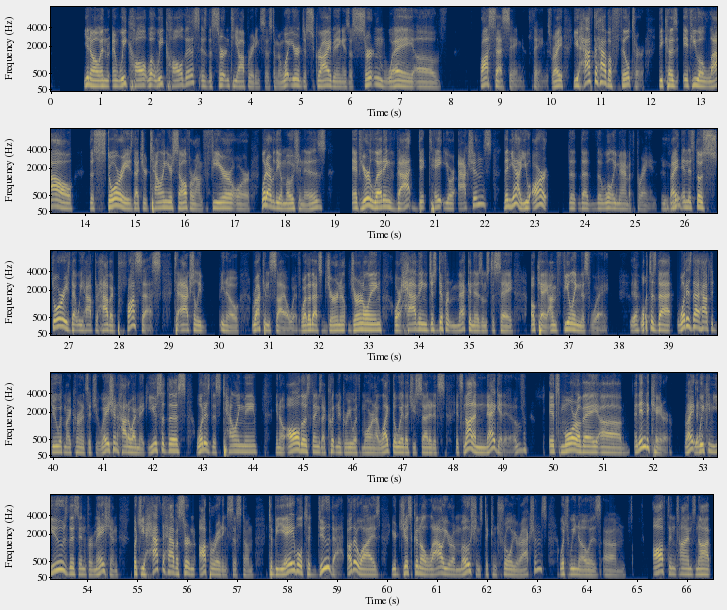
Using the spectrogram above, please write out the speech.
You know, and and we call what we call this is the certainty operating system. And what you're describing is a certain way of processing things, right? You have to have a filter because if you allow the stories that you're telling yourself around fear or whatever the emotion is, if you're letting that dictate your actions, then yeah, you are the the the woolly mammoth brain, mm-hmm. right? And it's those stories that we have to have a process to actually you know reconcile with whether that's journal journaling or having just different mechanisms to say okay i'm feeling this way yeah. What does that what does that have to do with my current situation? How do I make use of this? What is this telling me? You know, all those things I couldn't agree with more and I like the way that you said it. It's it's not a negative. It's more of a uh, an indicator, right? Yeah. We can use this information, but you have to have a certain operating system to be able to do that. Otherwise, you're just going to allow your emotions to control your actions, which we know is um, oftentimes not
